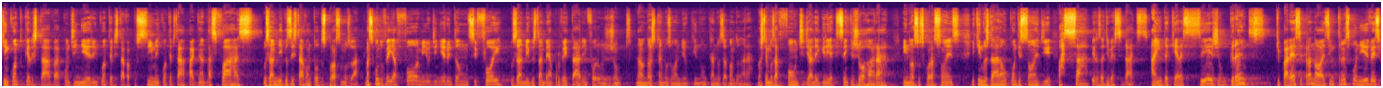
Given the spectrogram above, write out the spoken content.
que enquanto que ele estava com dinheiro, enquanto ele estava por cima, enquanto ele estava pagando as farras, os amigos estavam todos próximos lá. Mas quando veio a fome e o dinheiro então se foi, os amigos também aproveitaram e foram juntos. Não, nós temos um amigo que nunca nos abandonará. Nós temos a fonte de alegria que sempre jorrará em nossos corações e que nos darão condições de passar pelas adversidades, ainda que elas sejam grandes, que parece para nós intransponíveis,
